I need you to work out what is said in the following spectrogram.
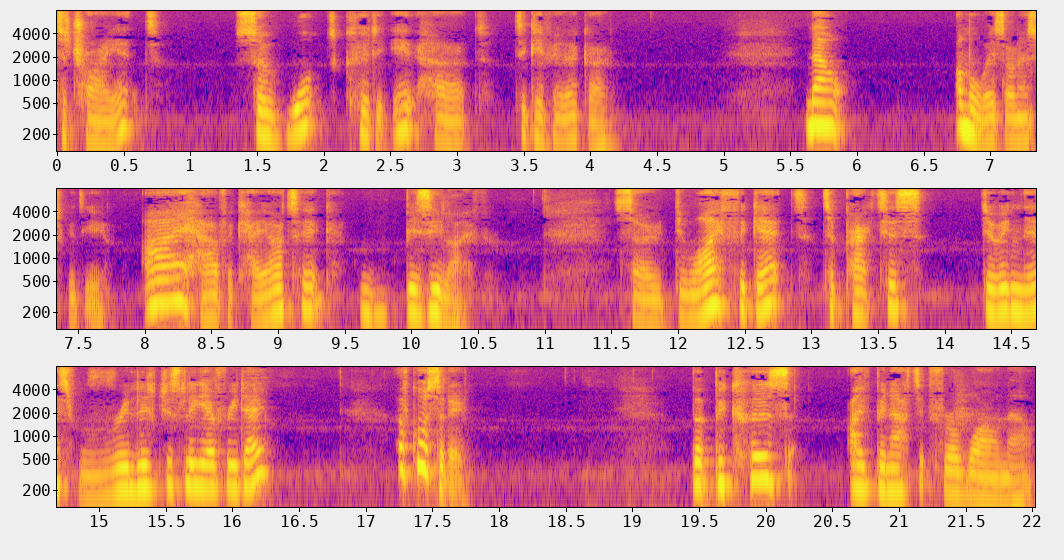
to try it, so what could it hurt to give it a go? Now, I'm always honest with you. I have a chaotic, busy life. So, do I forget to practice doing this religiously every day? Of course I do. But because I've been at it for a while now,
